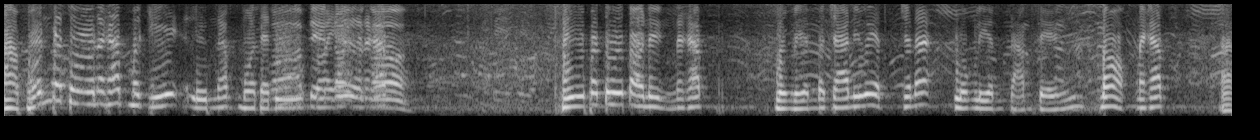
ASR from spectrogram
อ่าผลประตูนะครับเมื่อกี้ลืมนับมัวแต่ดูอัปเดตนอยหน่เออยอร์นะนะคครัรับบสี่ประตูต่อหนึ่งนะครับ โรงเรียนประชานิเวศชนะโรงเรียนสามเสงนอกนะครับอ่า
